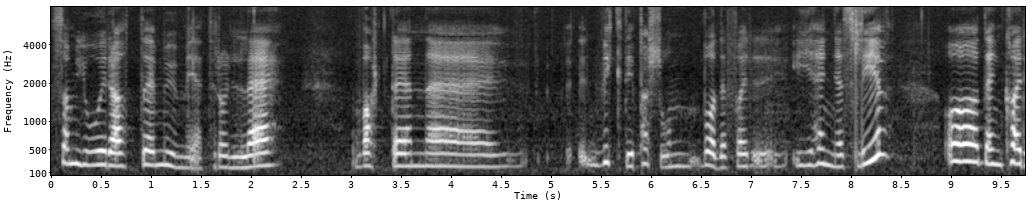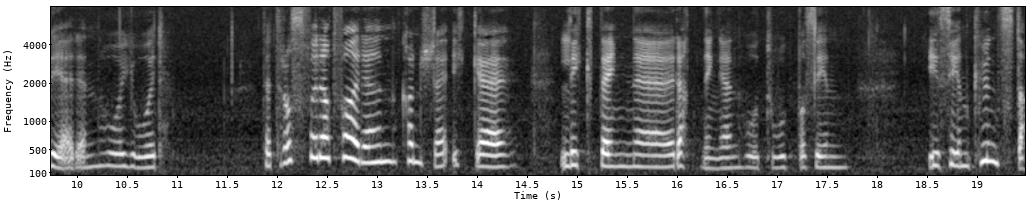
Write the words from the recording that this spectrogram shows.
som gjorde at uh, Mummitrollet ble en, uh, viktig person både for, i hennes liv og den karrieren hun gjorde. Til tross for at faren kanskje ikke likte den eh, retningen hun tok sin, i sin kunst. da.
